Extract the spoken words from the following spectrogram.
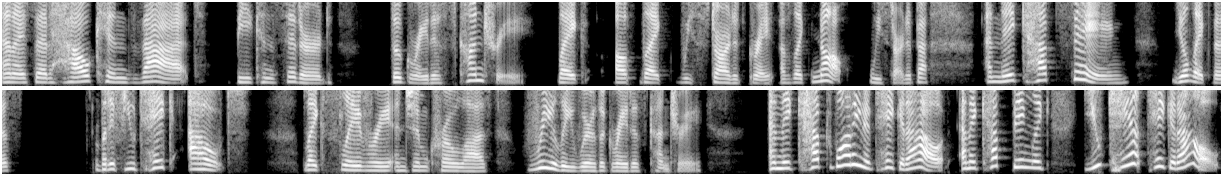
And I said how can that be considered the greatest country? Like uh, like we started great. I was like no, we started bad. And they kept saying you'll like this. But if you take out like slavery and Jim Crow laws, really we're the greatest country. And they kept wanting to take it out. And I kept being like, you can't take it out.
